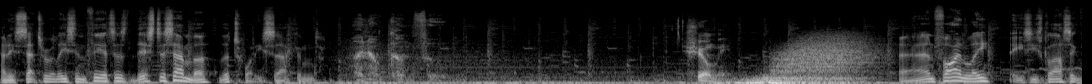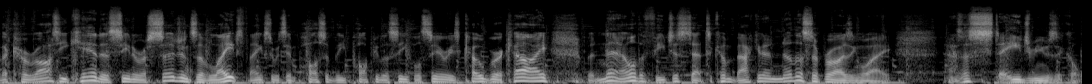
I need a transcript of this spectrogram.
and is set to release in theaters this December, the 22nd. I know Kung Fu. Show me. And finally, 80s classic The Karate Kid has seen a resurgence of late thanks to its impossibly popular sequel series Cobra Kai, but now the feature's set to come back in another surprising way as a stage musical.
